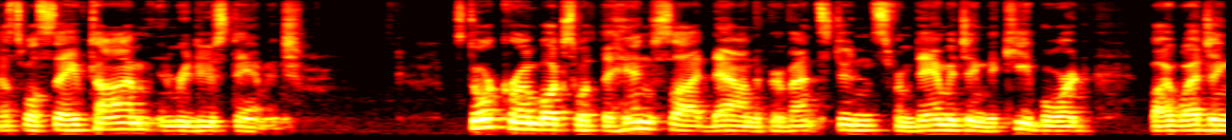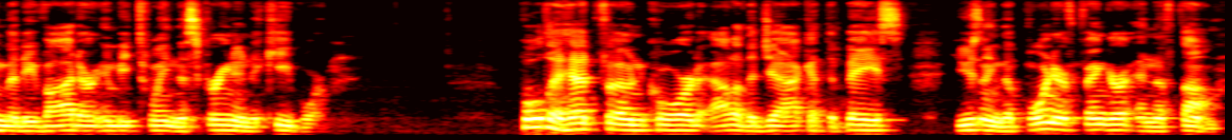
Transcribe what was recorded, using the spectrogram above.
This will save time and reduce damage. Store Chromebooks with the hinge side down to prevent students from damaging the keyboard by wedging the divider in between the screen and the keyboard. Pull the headphone cord out of the jack at the base using the pointer finger and the thumb.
